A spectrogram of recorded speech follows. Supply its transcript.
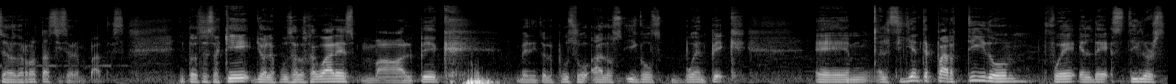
cero derrotas y cero empates. Entonces aquí yo le puse a los Jaguares, mal pick. Benito le puso a los Eagles, buen pick. Em, el siguiente partido fue el de Steelers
